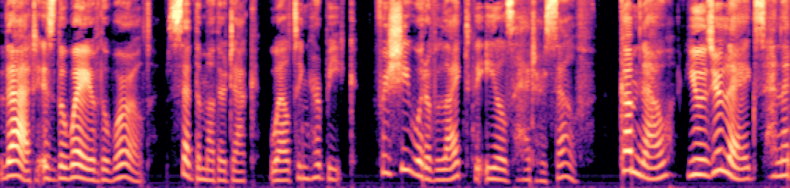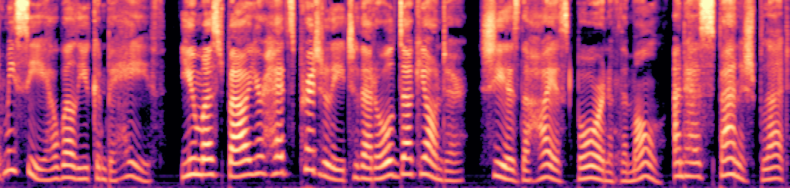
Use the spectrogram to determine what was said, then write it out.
that is the way of the world, said the mother duck, welting her beak, for she would have liked the eel's head herself. Come now, use your legs, and let me see how well you can behave. You must bow your heads prettily to that old duck yonder. She is the highest born of them all, and has Spanish blood.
